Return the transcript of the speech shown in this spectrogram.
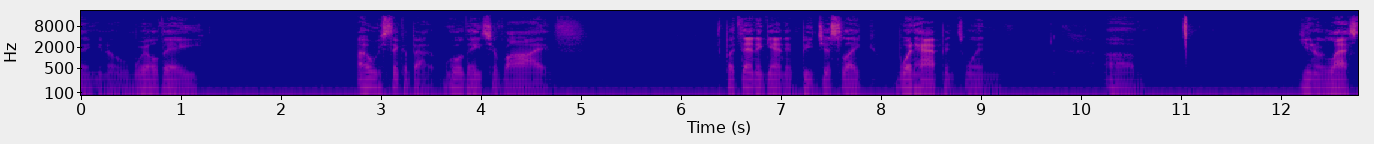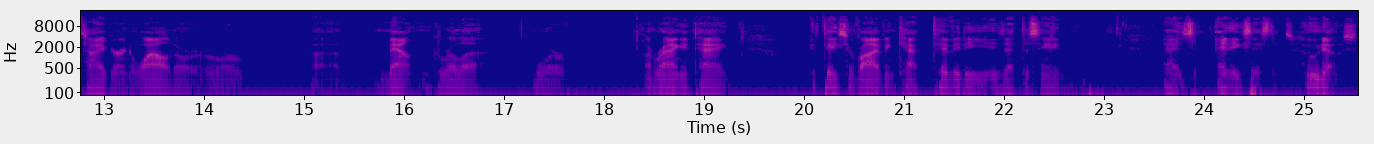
That you know, will they I always think about it. Will they survive? But then again, it'd be just like what happens when, um, you know, last tiger in the wild or, or uh, mountain gorilla or orangutan, if they survive in captivity, is that the same as an existence? Who knows?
